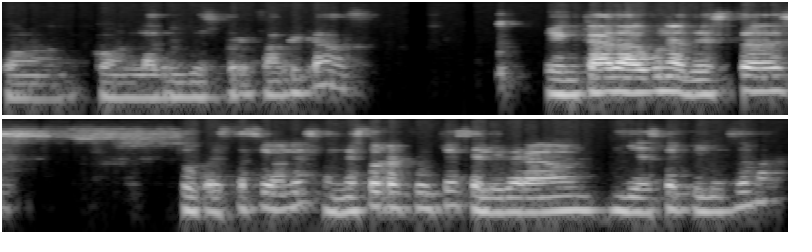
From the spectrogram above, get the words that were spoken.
con, ladrillos prefabricados. En cada una de estas subestaciones, en estos refugios, se liberaron 10 pepinos de mar,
